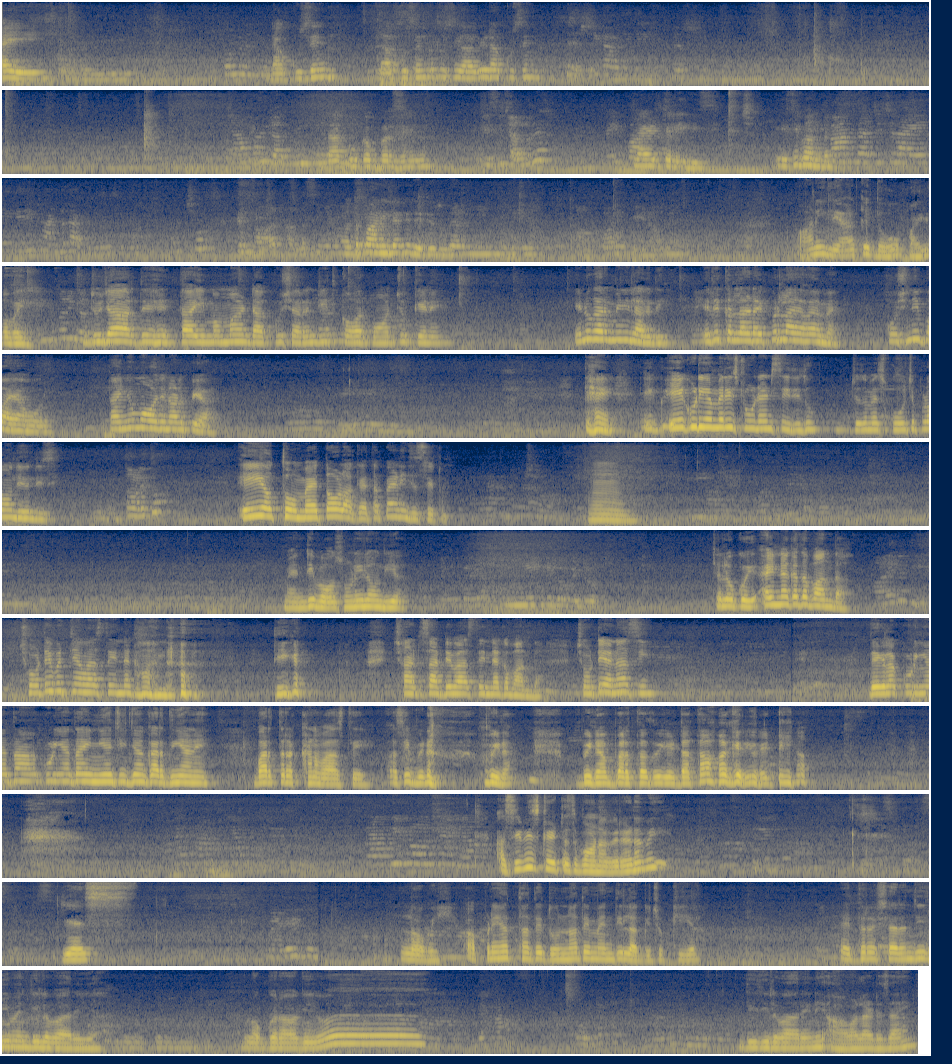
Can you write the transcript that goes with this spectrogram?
ਹਾਈ ਡਾਕੂ ਸਿੰਘ ਡਾਕੂ ਸਿੰਘ ਤੁਸੀਂ ਆ ਗਏ ਡਾਕੂ ਸਿੰਘ ਡਾਕੂ ਗੱਬਰ ਸਿੰਘ ਏਸੀ ਚੱਲ ਰਿਹਾ? ਲਾਈਟ ਚਲੀ ਗਈ ਸੀ। ਏਸੀ ਬੰਦ। ਬਾਹਰ ਠੰਡ ਸੀ। ਮੈਨੂੰ। ਉਹ ਤਾਂ ਪਾਣੀ ਲੈ ਕੇ ਦੇ ਦੇ ਤੂੰ ਗਰਮੀ ਹੁੰਦੀ ਹੈ ਹਾਂ ਪਾਣੀ ਪੀਣਾ ਮੈਂ। ਪਾਣੀ ਲਿਆ ਕੇ ਦੋ ਭਾਈ ਓ ਬਈ। ਜੁਝਾਰ ਦੇ ਤਾਈ ਮੰਮਾ ਡਾਕੂ ਸ਼ਰਨਜੀਤ ਕੌਰ ਪਹੁੰਚ ਚੁੱਕੇ ਨੇ। ਇਹਨੂੰ ਗਰਮੀ ਨਹੀਂ ਲੱਗਦੀ। ਇਹਦੇ ਕੱਲਾ ਡਾਈਪਰ ਲਾਇਆ ਹੋਇਆ ਮੈਂ। ਕੁਛ ਨਹੀਂ ਪਾਇਆ ਹੋਰ। ਤਾਈਓ ਮੌਜ ਨਾਲ ਪਿਆ। ਇਹ ਇਹ ਕੁੜੀਆਂ ਮੇਰੀ ਸਟੂਡੈਂਟ ਸੀ ਦੀ ਤੂੰ ਜਦੋਂ ਮੈਂ ਸਕੂਲ ਚ ਪੜਾਉਂਦੀ ਹੁੰਦੀ ਸੀ। ਤਾਲੇ ਤੋਂ? ਇਹ ਉੱਥੋਂ ਮੈਂ ਧੌਲਾ ਕਹਤਾ ਭੈਣੀ ਜੱਸੇ ਤੋਂ। ਹੂੰ। ਮਹਿੰਦੀ ਬਹੁਤ ਸੋਹਣੀ ਲਾਉਂਦੀ ਆ। ਚਲੋ ਕੋਈ ਇੰਨਾ ਕੁ ਤਾਂ ਬੰਦਾ ਛੋਟੇ ਬੱਚਿਆਂ ਵਾਸਤੇ ਇੰਨਾ ਕੁ ਬੰਦਾ ਠੀਕ ਹੈ ਛੱਡ, ਸਾਡੇ ਵਾਸਤੇ ਇੰਨਾ ਕੁ ਬੰਦਾ ਛੋਟੇ ਆ ਨਾ ਅਸੀਂ। ਦੇਖ ਲੈ, ਕੁੜੀਆਂ ਤਾਂ ਕੁੜੀਆਂ ਤਾਂ ਇੰਨੀਆਂ ਚੀਜ਼ਾਂ ਕਰਦੀਆਂ ਨੇ ਵਰਤ ਰੱਖਣ ਵਾਸਤੇ। ਅਸੀਂ ਬਿਨਾ ਬਿਨਾ ਬਿਨਾ ਵਰਤਾਂ ਤੋਂ ਹੀ ਏਡਾ ਤਾਵਾ ਕਰੀ ਬੈਠੀਆਂ। ਅਸੀਂ ਵੀ ਸਟੇਟਸ ਪਾਉਣਾ ਫਿਰ ਹੈ ਨਾ ਬਈ ਯੈਸ ਲਓ ਬਈ ਆਪਣੇ ਹੱਥਾਂ ਤੇ ਦੋਨਾਂ ਤੇ ਮਹਿੰਦੀ ਲੱਗ ਚੁੱਕੀ ਆ ਇੱਧਰ ਸ਼ਰਨਜੀਤ ਦੀ ਮਹਿੰਦੀ ਲਵਾ ਰਹੀ ਆ ਬਲੌਗਰ ਆ ਗਈ ਓਏ ਦੀਦੀ ਲਵਾ ਰਹੇ ਨੇ ਆ ਵਾਲਾ डिजाइन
